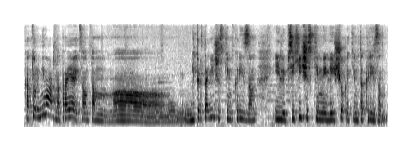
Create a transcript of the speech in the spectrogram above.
который, неважно, проявится он там э, гипертоническим кризом или психическим, или еще каким-то кризом,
